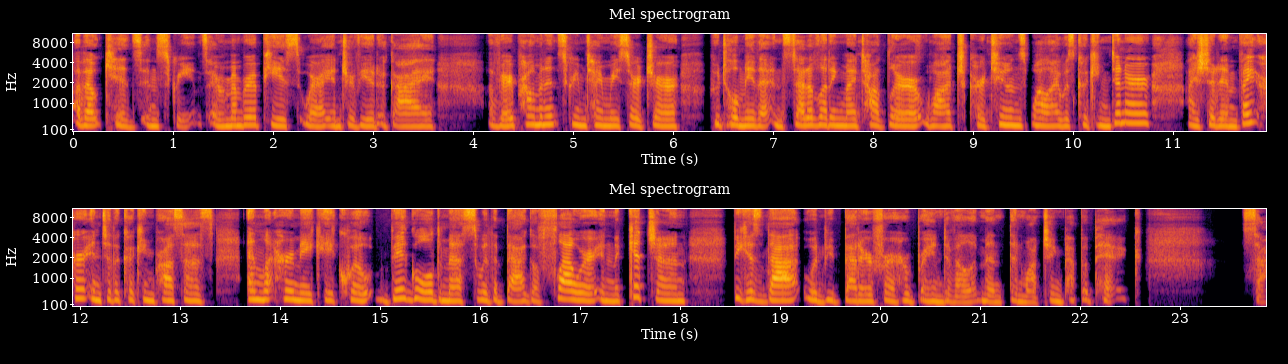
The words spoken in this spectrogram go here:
about kids and screens. I remember a piece where I interviewed a guy a very prominent screen time researcher who told me that instead of letting my toddler watch cartoons while I was cooking dinner, I should invite her into the cooking process and let her make a quote, big old mess with a bag of flour in the kitchen because that would be better for her brain development than watching Peppa Pig. Sigh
